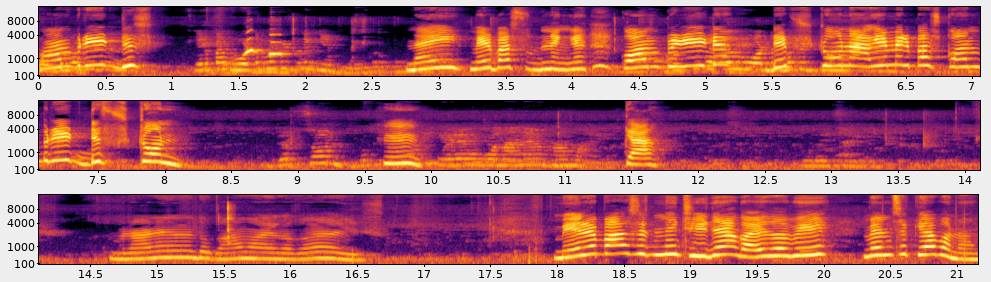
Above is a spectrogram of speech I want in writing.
कंप्लीट डिस तेरे पास वाटर नहीं है। मेरे पास नहीं है। कंप्लीट डिप स्टोन आ गया मेरे पास। कंप्लीट हम्म बनाने में काम आएगा क्या? बनाने में तो काम आएगा गाइस मेरे पास इतनी चीज़ें हैं गाइस अभी। मैं इनसे क्या बनाऊँ?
